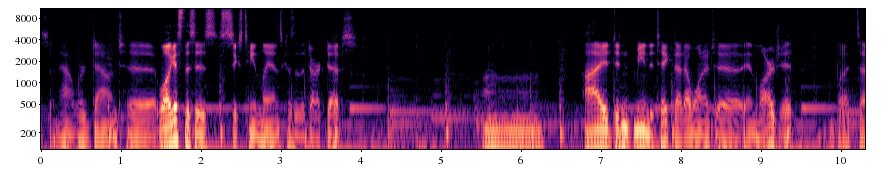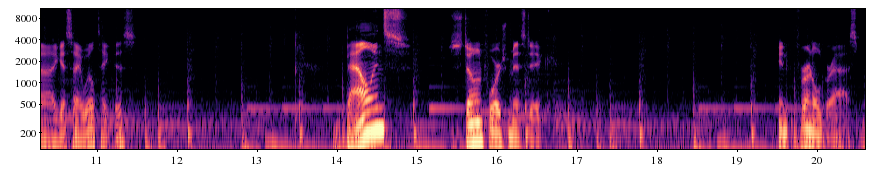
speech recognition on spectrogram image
So now we're down to... Well, I guess this is 16 lands because of the Dark Depths. I didn't mean to take that. I wanted to enlarge it. But uh, I guess I will take this. Balance, Stoneforge Mystic, Infernal Grasp.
